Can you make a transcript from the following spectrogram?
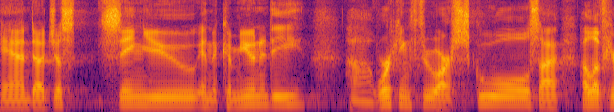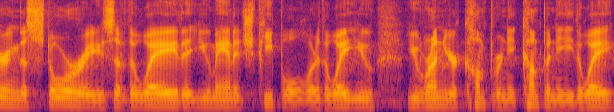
And uh, just seeing you in the community, uh, working through our schools. I, I love hearing the stories of the way that you manage people or the way you, you run your company, company the way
